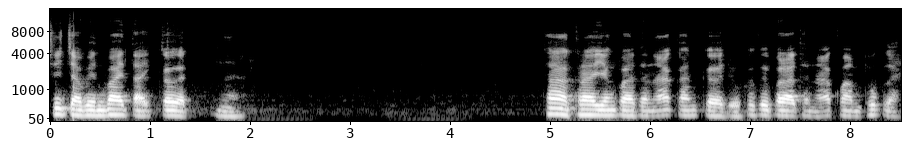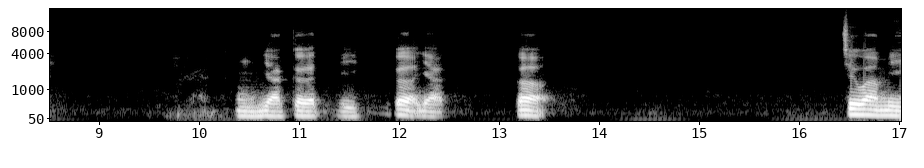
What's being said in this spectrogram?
ที่จะเป็นว่ายตายเกิดนะถ้าใครยังปรารถนาการเกิดอยู่ก็คือปรารถนาความทุกข์เลยอืมอยากเกิดอีกก็อยาก ก็ชื่อว่ามี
